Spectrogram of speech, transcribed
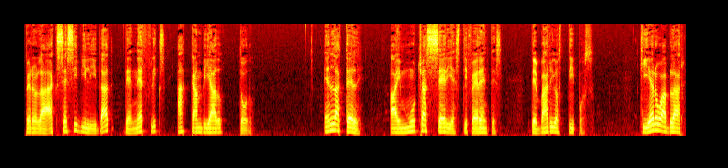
pero la accesibilidad de Netflix ha cambiado todo. En la tele hay muchas series diferentes de varios tipos. Quiero hablar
